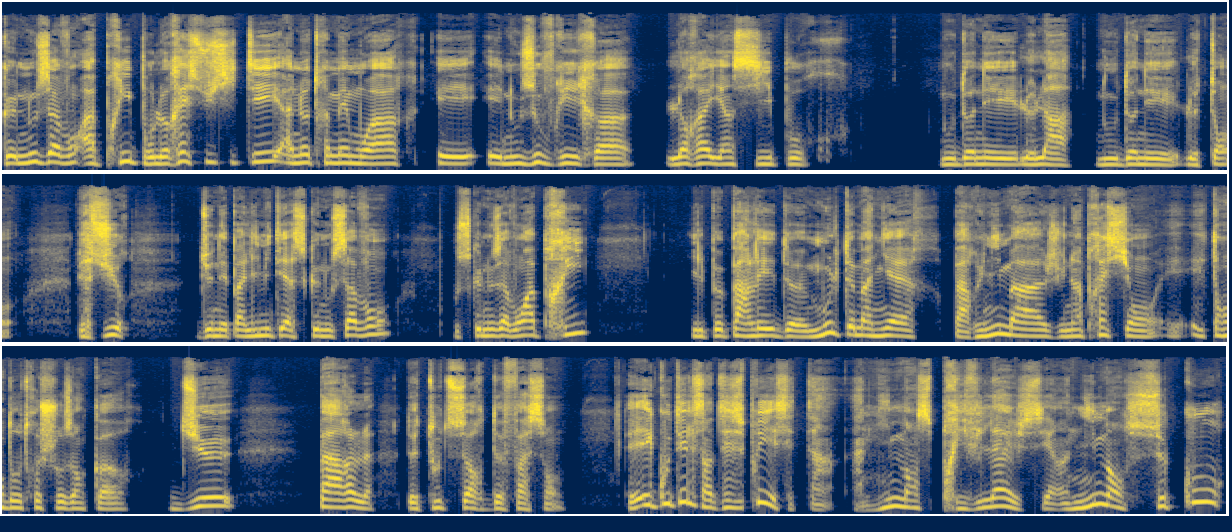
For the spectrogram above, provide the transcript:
que nous avons appris pour le ressusciter à notre mémoire et, nous ouvrir euh, l'oreille ainsi pour nous donner le là, nous donner le ton. Bien sûr, Dieu n'est pas limité à ce que nous savons ou ce que nous avons appris. Il peut parler de moult manières, par une image, une impression et, tant d'autres choses encore. Dieu parle de toutes sortes de façons. Et écouter le Saint-Esprit, c'est un immense privilège, c'est un immense secours,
